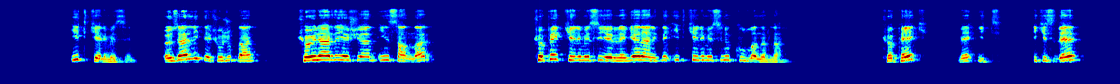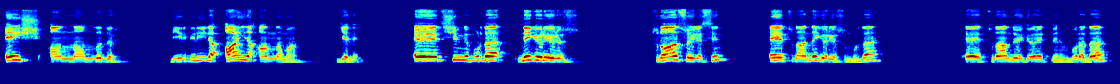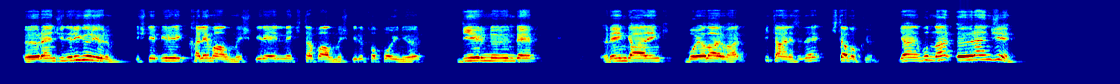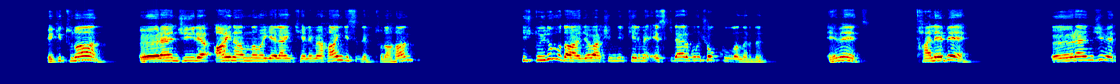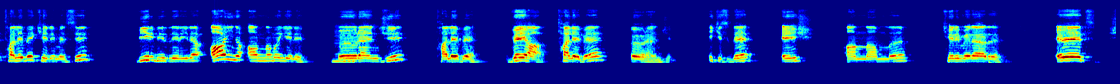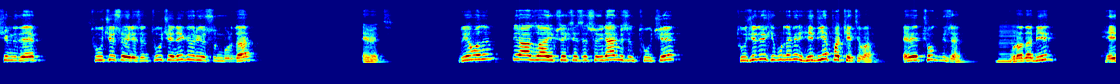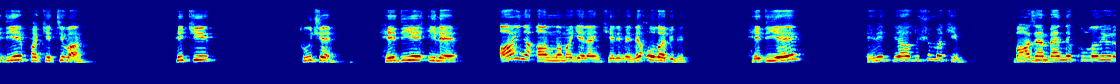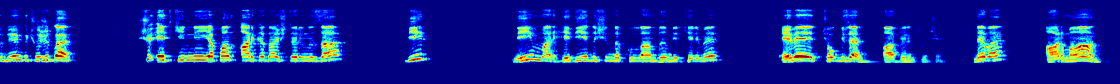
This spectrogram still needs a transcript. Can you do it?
İt kelimesi. Özellikle çocuklar, köylerde yaşayan insanlar köpek kelimesi yerine genellikle it kelimesini kullanırlar. Köpek ve it. İkisi de eş anlamlıdır. Birbiriyle aynı anlama gelir. Evet, şimdi burada ne görüyoruz? Tunağan söylesin. Evet Tunağan ne görüyorsun burada? Evet Tunağan diyor ki öğretmenim burada öğrencileri görüyorum. İşte biri kalem almış, biri eline kitap almış, biri top oynuyor. Diğerinin önünde rengarenk boyalar var. Bir tanesi de kitap okuyor. Yani bunlar öğrenci. Peki Tunahan, öğrenciyle aynı anlama gelen kelime hangisidir Tunahan? Hiç duydun mu daha önce? Bak şimdi bir kelime eskiler bunu çok kullanırdı. Evet. Talebe. Öğrenci ve talebe kelimesi birbirleriyle aynı anlama gelir. Öğrenci, talebe veya talebe, öğrenci. İkisi de eş anlamlı kelimelerdir. Evet, şimdi de Tuğçe söylesin. Tuğçe ne görüyorsun burada? Evet. Duyamadım. Biraz daha yüksek sesle söyler misin Tuğçe? Tuğçe diyor ki burada bir hediye paketi var. Evet çok güzel. Burada bir hediye paketi var. Peki Tuğçe hediye ile aynı anlama gelen kelime ne olabilir? Hediye evet biraz düşün bakayım. Bazen ben de kullanıyorum. Diyorum ki çocuklar şu etkinliği yapan arkadaşlarınıza bir neyim var hediye dışında kullandığım bir kelime? Evet çok güzel. Aferin Tuğçe. Ne var? Armağan.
